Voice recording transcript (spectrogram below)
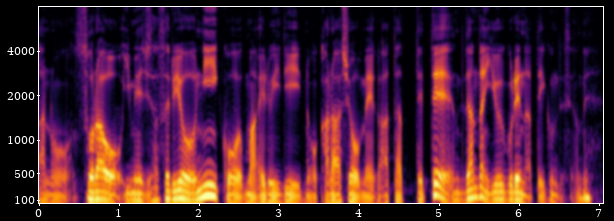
あ、あの、空をイメージさせるように、こう、まあ、LED のカラー照明が当たってて、だんだん夕暮れになっていくんですよね。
